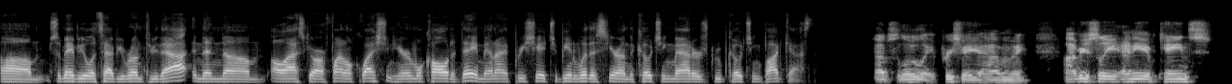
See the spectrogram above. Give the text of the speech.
Um, so maybe let's have you run through that, and then um, I'll ask you our final question here, and we'll call it a day, man. I appreciate you being with us here on the Coaching Matters Group Coaching Podcast. Absolutely. Appreciate you having me. Obviously, any of Cain's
